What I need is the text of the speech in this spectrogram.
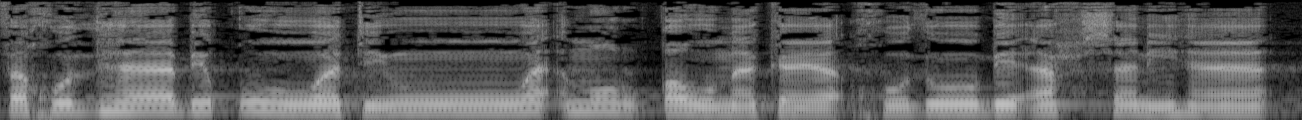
فخذها بقوة وأمر قومك يأخذوا بأحسنها.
